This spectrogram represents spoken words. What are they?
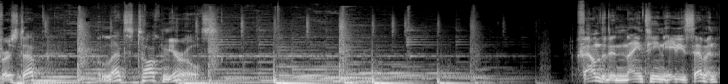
First up, let's talk murals. Founded in 1987,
